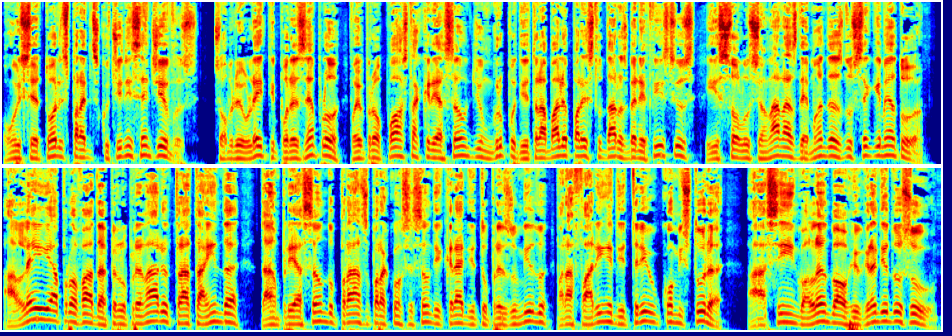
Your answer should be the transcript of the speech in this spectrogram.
com os setores para discutir incentivos. Sobre o leite, por exemplo, foi proposta a criação de um grupo de trabalho para estudar os benefícios e solucionar as demandas do segmento. A lei aprovada pelo plenário trata ainda da ampliação do prazo para concessão de crédito presumido para a farinha de trigo com mistura, assim igualando ao Rio Grande do Sul.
